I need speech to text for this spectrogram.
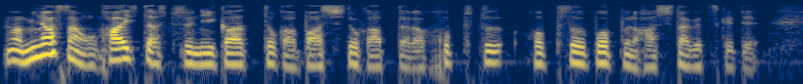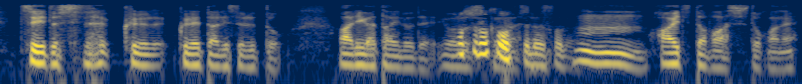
まあ皆さん履いてたスニーカーとかバッシュとかあったら、ホップス、ホップスポップのハッシュタグつけて、ツイートしてくれくれたりするとありがたいので、よろしくお願いします。面白そうですねそれうんうん。履いてたバッシュとかね。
